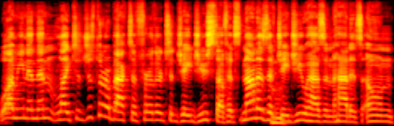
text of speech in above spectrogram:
Well, I mean, and then like to just throw back to further to Jeju stuff. It's not as if Mhm. Jeju hasn't had its own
